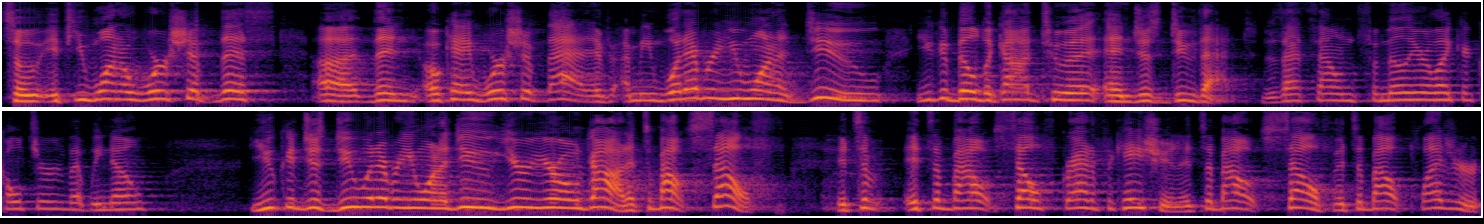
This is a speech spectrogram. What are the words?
So if you want to worship this, uh, then okay, worship that. If, I mean, whatever you want to do, you could build a God to it and just do that. Does that sound familiar like a culture that we know? You could just do whatever you want to do. You're your own God. It's about self. It's, a, it's about self gratification. It's about self. It's about pleasure.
